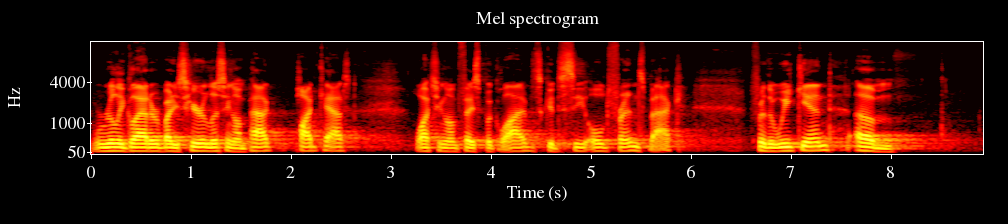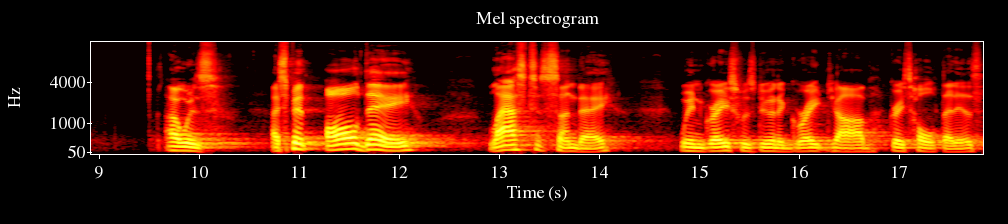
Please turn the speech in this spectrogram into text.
We're really glad everybody's here listening on podcast, watching on Facebook Live. It's good to see old friends back for the weekend. Um, I was I spent all day last Sunday when Grace was doing a great job, Grace Holt, that is,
